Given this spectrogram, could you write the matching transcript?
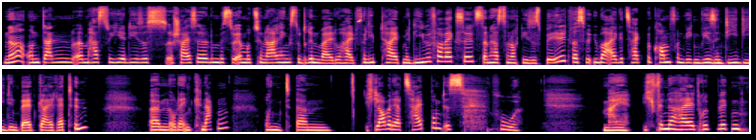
ne? Und dann ähm, hast du hier dieses Scheiße, dann bist du emotional, hängst du drin, weil du halt Verliebtheit mit Liebe verwechselst. Dann hast du noch dieses Bild, was wir überall gezeigt bekommen, von wegen wir sind die, die den Bad Guy retten ähm, oder ihn knacken. Und ähm, ich glaube, der Zeitpunkt ist, puh, Mei, ich finde halt rückblickend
